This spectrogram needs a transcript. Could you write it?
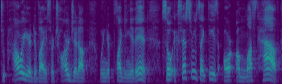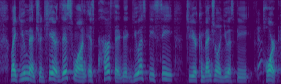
to power your device or charge it up when you're plugging it in. So accessories like these are a must-have. Like you mentioned here, this one is perfect. USB-C to your conventional USB yeah. port.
